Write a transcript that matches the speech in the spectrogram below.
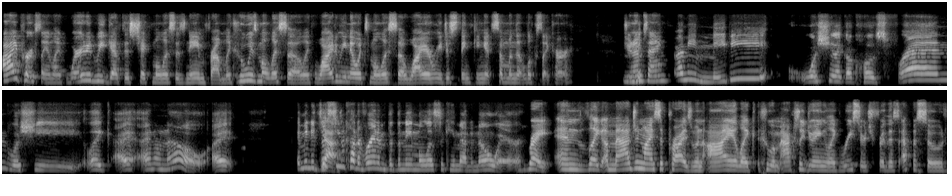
I personally am like, where did we get this chick Melissa's name from? Like, who is Melissa? Like, why do we know it's Melissa? Why aren't we just thinking it's someone that looks like her? Do you know what I'm saying? I mean, maybe was she like a close friend? Was she like I I don't know. I I mean, it does yeah. seem kind of random that the name Melissa came out of nowhere. Right. And like imagine my surprise when I like who am actually doing like research for this episode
